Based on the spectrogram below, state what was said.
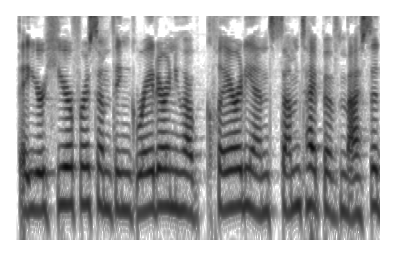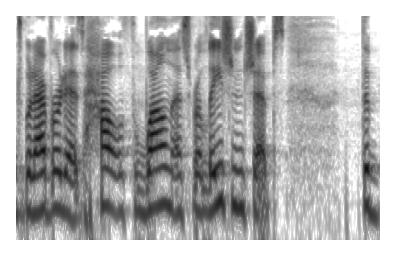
that you're here for something greater and you have clarity on some type of message, whatever it is health, wellness, relationships the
